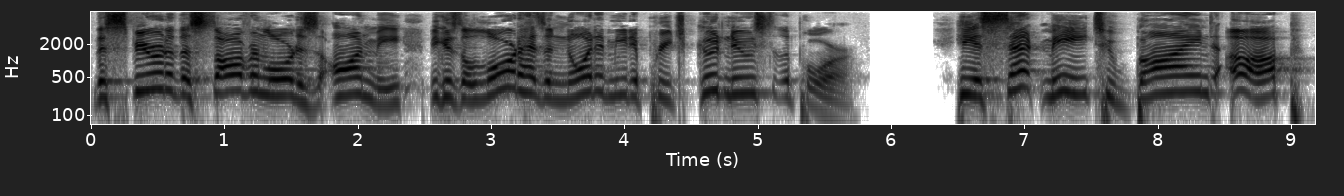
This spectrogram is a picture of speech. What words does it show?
The Spirit of the sovereign Lord is on me because the Lord has anointed me to preach good news to the poor. He has sent me to bind up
